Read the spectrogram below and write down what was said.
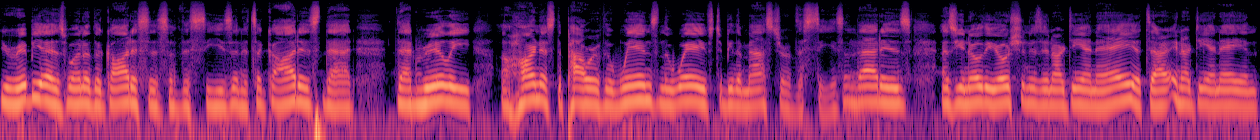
Eurybia is one of the goddesses of the season. It's a goddess that that really uh, harness the power of the winds and the waves to be the master of the seas. And that is, as you know, the ocean is in our DNA. It's our, in our DNA in,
